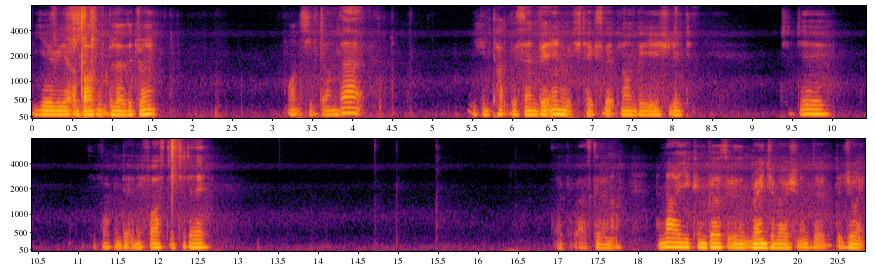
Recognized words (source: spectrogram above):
the area above and below the joint. Once you've done that, you can tuck this end bit in which takes a bit longer usually to, to do if I can do it any faster today. Okay that's good enough. And now you can go through the range of motion of the, the joint.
